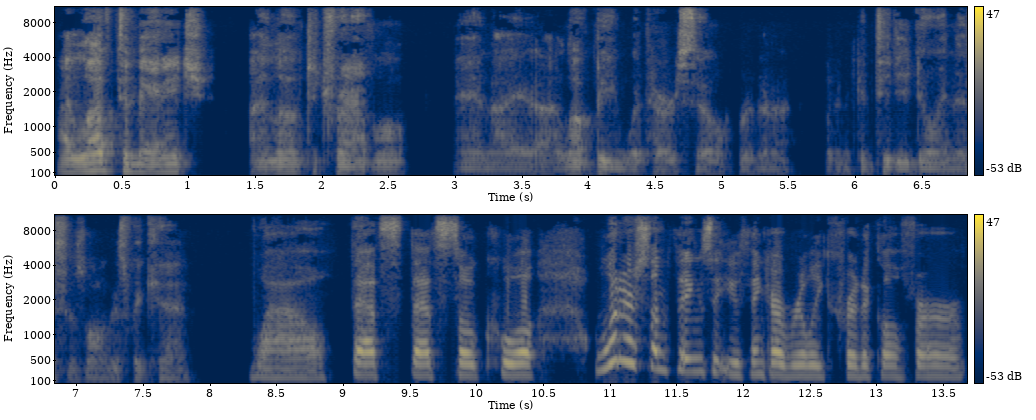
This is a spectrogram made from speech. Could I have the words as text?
I love to manage. I love to travel, and I I love being with her. So we're gonna we're gonna continue doing this as long as we can. Wow, that's that's so cool. What are some things that you think are really critical for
